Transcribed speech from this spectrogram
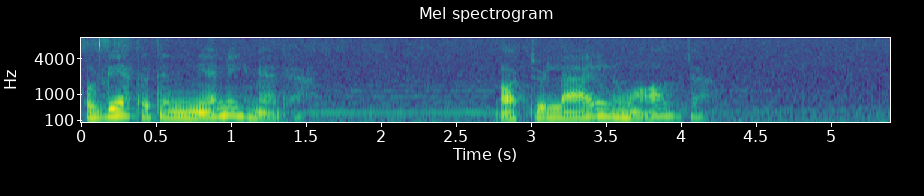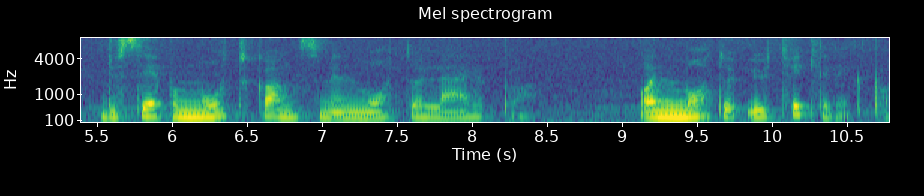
og vet at det er en mening med det, og at du lærer noe av det. Du ser på motgang som en måte å lære på, og en måte å utvikle deg på.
